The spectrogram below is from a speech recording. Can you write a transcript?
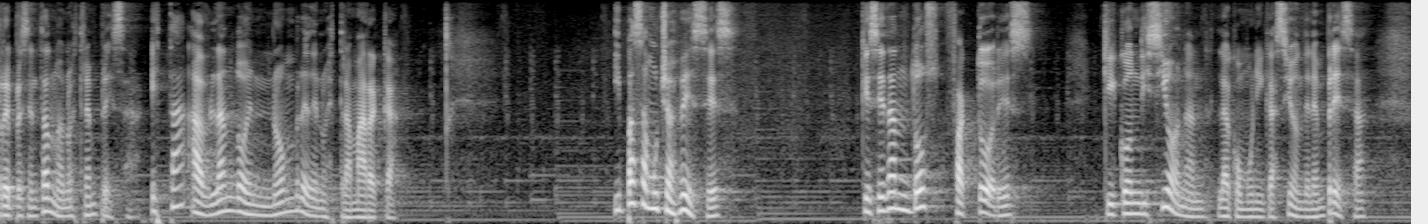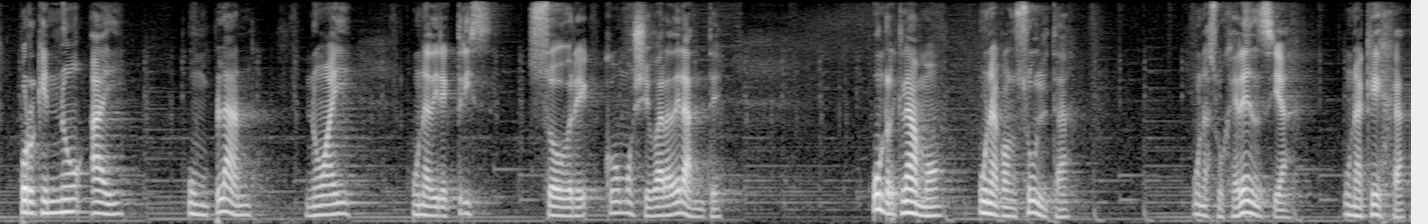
representando a nuestra empresa, está hablando en nombre de nuestra marca. Y pasa muchas veces que se dan dos factores que condicionan la comunicación de la empresa porque no hay un plan, no hay una directriz sobre cómo llevar adelante un reclamo, una consulta, una sugerencia, una queja.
